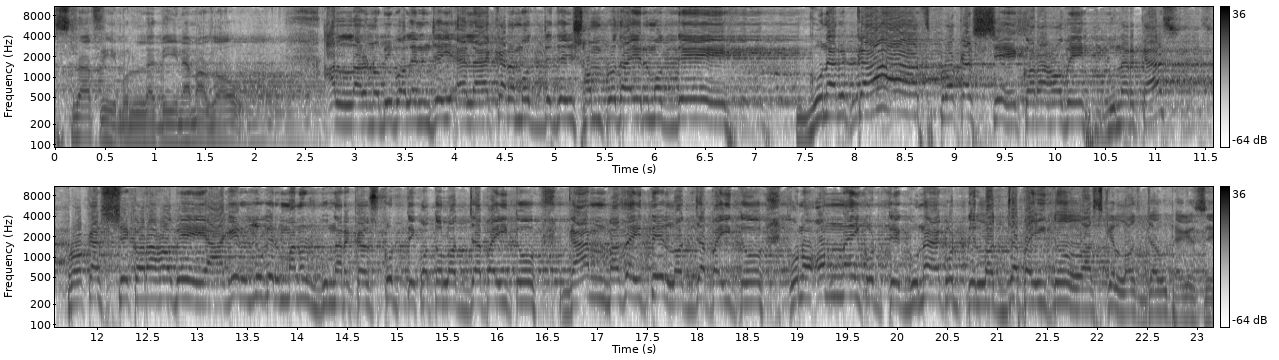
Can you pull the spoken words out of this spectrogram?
আসরাফিহিমুল্লাযিনা মাজাউ আল্লাহর নবী বলেন, যেই এলাকার মধ্যে, যেই সম্প্রদায়ের মধ্যে গুনার কাজ প্রকাশ্যে করা হবে, গুনার কাজ প্রকাশ্যে করা হবে। আগের যুগের মানুষ গুনার কাজ করতে কত লজ্জা পাইতো, গান বাজাইতে লজ্জা পাইতো, কোনো অন্যায় করতে, গুনাহ করতে লজ্জা পাইতো। আজকে লজ্জা উঠে গেছে।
